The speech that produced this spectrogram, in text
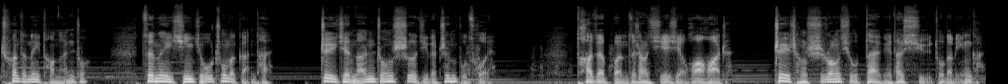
穿的那套男装，在内心由衷的感叹：“这件男装设计的真不错呀。”他在本子上写写画画着，这场时装秀带给他许多的灵感。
